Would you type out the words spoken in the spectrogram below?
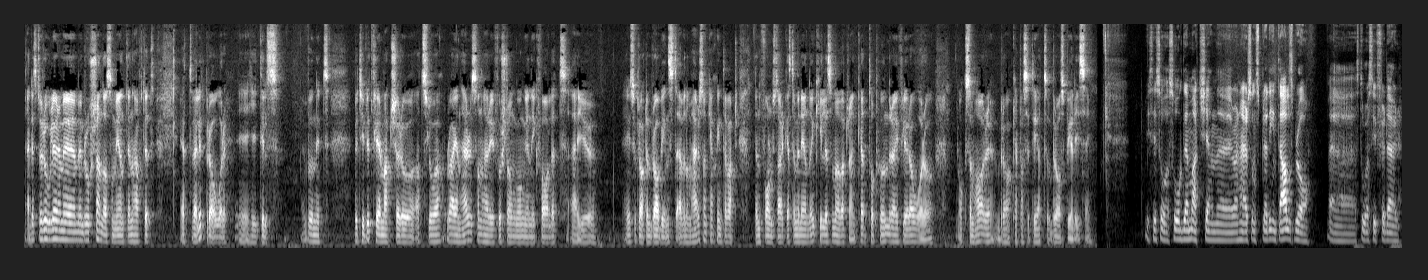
Ja, desto roligare med, med brorsan då som egentligen haft ett, ett väldigt bra år eh, hittills. Vunnit betydligt fler matcher och att slå Ryan Harrison här i första omgången i kvalet är ju är ju såklart en bra vinst, även om Harrison kanske inte har varit den formstarkaste. Men det är ändå en kille som har varit rankad topp 100 i flera år och, och som har bra kapacitet och bra spel i sig. Visst är det så. Såg den matchen. Eh, Ryan Harrison spelade inte alls bra. Eh, stora siffror där.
